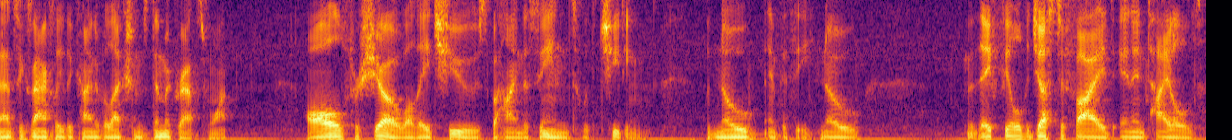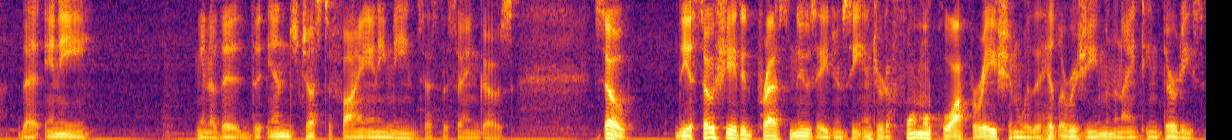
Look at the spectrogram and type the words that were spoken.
that's exactly the kind of elections Democrats want all for show while they choose behind the scenes with cheating, with no empathy, no. They feel justified and entitled that any, you know, the the ends justify any means, as the saying goes. So, the Associated Press news agency entered a formal cooperation with the Hitler regime in the 1930s,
